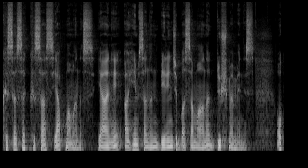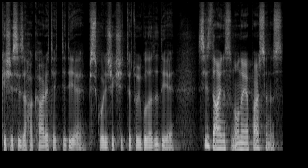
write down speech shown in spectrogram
kısasa kısas yapmamanız. Yani ahimsanın birinci basamağına düşmemeniz. O kişi size hakaret etti diye, psikolojik şiddet uyguladı diye siz de aynısını ona yaparsanız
